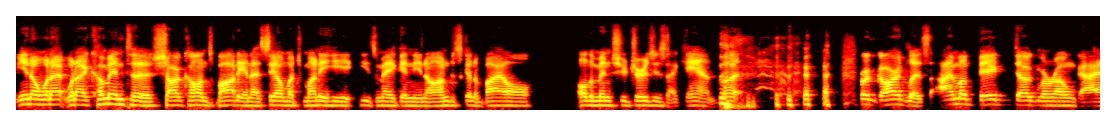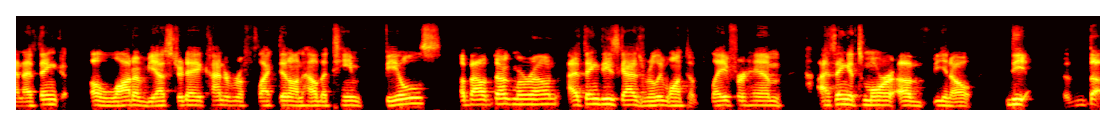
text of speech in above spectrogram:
you know, when I when I come into Shad Khan's body and I see how much money he he's making, you know, I'm just gonna buy all all the Minshew jerseys I can. But regardless, I'm a big Doug Marrone guy, and I think a lot of yesterday kind of reflected on how the team feels about Doug Marrone. I think these guys really want to play for him. I think it's more of you know the the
